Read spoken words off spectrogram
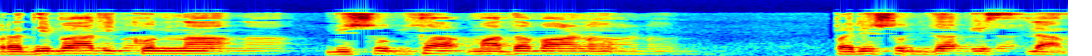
പ്രതിപാദിക്കുന്ന വിശുദ്ധ മതമാണ് പരിശുദ്ധ ഇസ്ലാം.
